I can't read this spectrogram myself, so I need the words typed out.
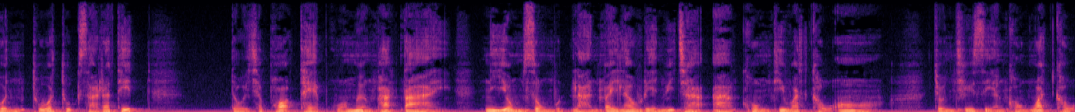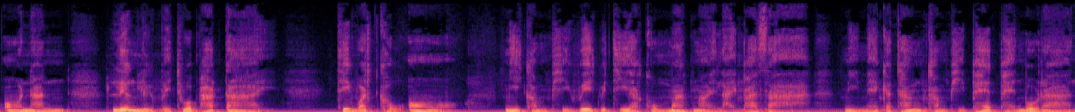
คนทั่วทุกสารทิศ โดยเฉพาะแถบหัวเมืองภาคใต้ นิยมส่งบุตรหลานไปเล่าเรียนวิชาอาคมที่วัดเขาอ้อ จนชื่อเสียงของวัดเขาอ้อนั้น เรื่องลือไปทั่วภาคใต้ ที่วัดเขาอ้อ มีคำพีเวทวิทยาคมมากมายหลายภาษา มีแม้กระทั่งคำพีแพทย์แผนโบราณ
